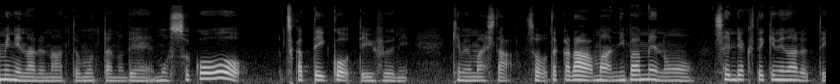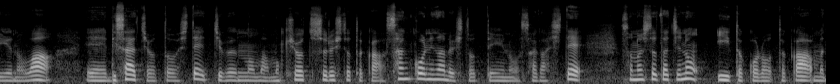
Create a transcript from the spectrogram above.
みになるなって思ったのでもうそこを使っていこうっていうふうに決めました。そうだからまあ2番目の戦略的になるっていうのはえー、リサーチを通して自分のま目標とする人とか参考になる人っていうのを探してその人たちのいいところとか、ま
